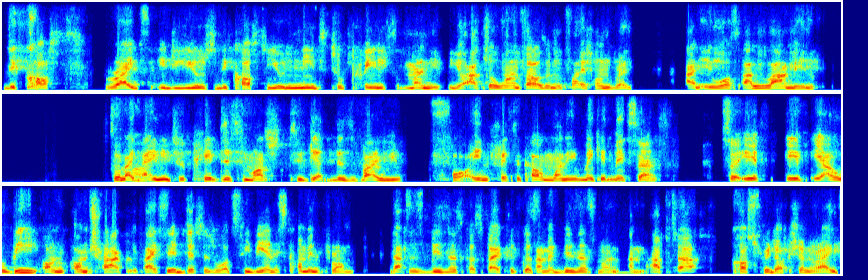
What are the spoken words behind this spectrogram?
the cost, right? It used the cost you need to print money, your actual one thousand and five hundred, and it was alarming. So like Wow. I need to pay this much to get this value for in physical money, make it make sense. So if if I will be on on track if I say this is what CBN is coming from, that is business perspective because I'm a businessman. I'm after cost reduction, right?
